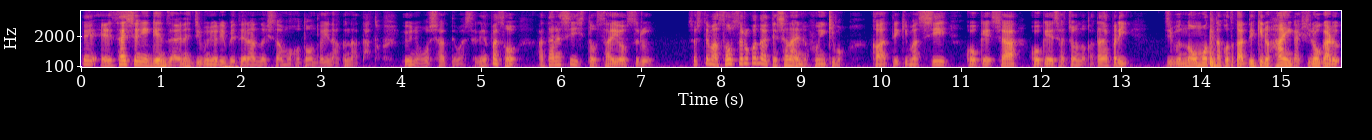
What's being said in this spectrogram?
で、最初に現在はね、自分よりベテランの人はもうほとんどいなくなったというふうにおっしゃってましたけど、やっぱりそう、新しい人を採用する。そしてまあそうすることによって社内の雰囲気も変わっていきますし、後継者、後継社長の方がやっぱり自分の思ったことができる範囲が広がる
